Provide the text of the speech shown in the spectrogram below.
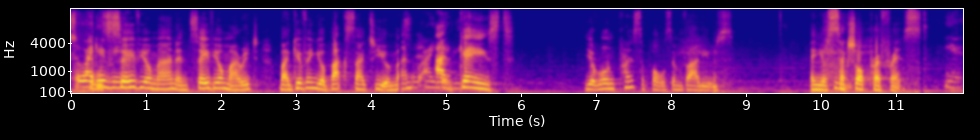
So I gave save your man and save your marriage by giving your backside to your man so against your own principles and values and your hmm. sexual preference. Yes,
